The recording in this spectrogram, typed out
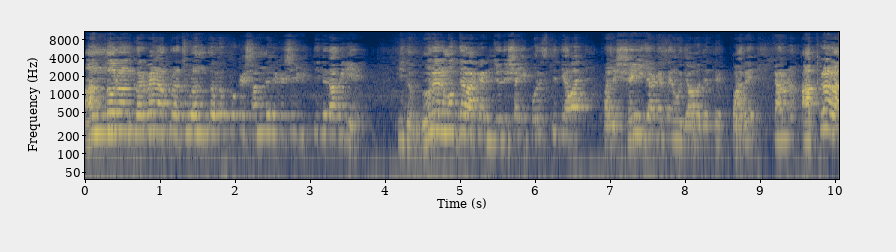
আন্দোলন করবেন আপনার চূড়ান্ত লক্ষ্যকে সামনে রেখে সেই ভিত্তিতে দাবি নিয়ে। কিন্তু মনের মধ্যে রাখেন, যদি সেই পরিস্থিতি হয়, তাহলে সেই জায়গাতেও যাওয়া যেতে পারে। কারণ আপনারা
